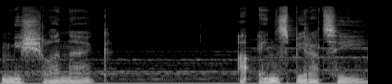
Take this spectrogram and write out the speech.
myšlenek a inspirací.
